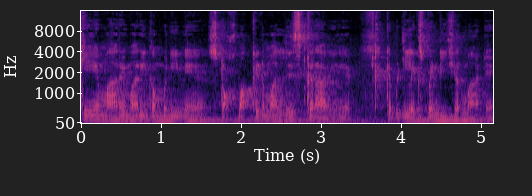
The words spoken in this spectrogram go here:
કે મારે મારી કંપનીને સ્ટોક માર્કેટમાં લિસ્ટ કરાવી છે કેપિટલ એક્સપેન્ડિચર માટે.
